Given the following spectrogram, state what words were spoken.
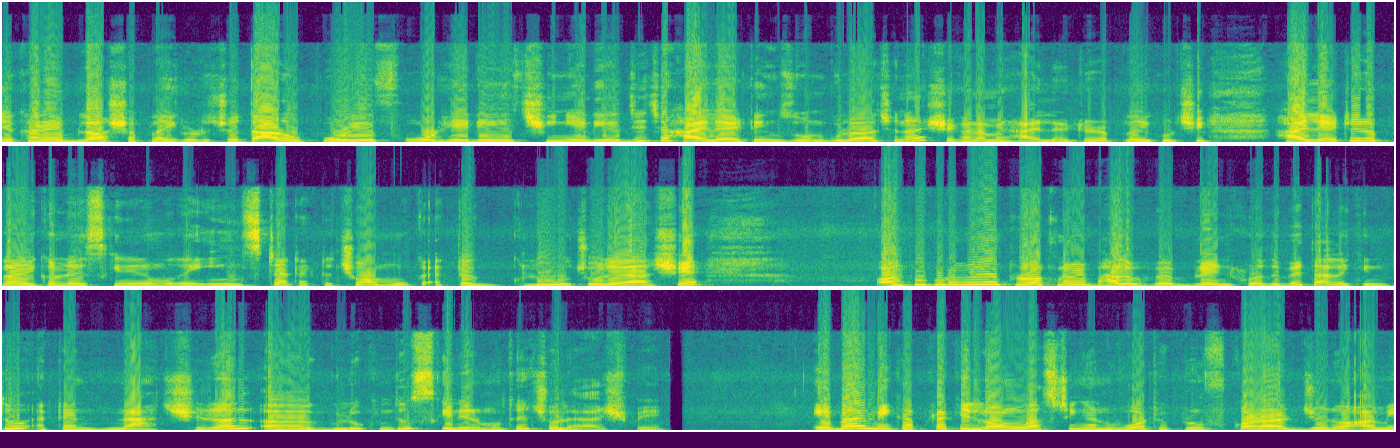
যেখানে ব্লাশ অ্যাপ্লাই করেছ, তার উপরে ফোর হেডে চিন এরিয়া যে যে হাইলাইটিং জোনগুলো আছে না, সেখানে আমি হাইলাইটার অ্যাপ্লাই করছি। হাইলাইটার অ্যাপ্লাই করলে স্কিনের মধ্যে ইনস্ট্যান্ট একটা চমক, একটা গ্লো চলে আসে। অল্প পরিমাণে প্রোডাক্ট আমি ভালোভাবে ব্লেন্ড করে দেবে, তাহলে কিন্তু একটা ন্যাচারাল গ্লো কিন্তু স্কিনের মধ্যে চলে আসবে। এবার মেকআপটাকে লং লাস্টিং অ্যান্ড ওয়াটারপ্রুফ করার জন্য আমি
